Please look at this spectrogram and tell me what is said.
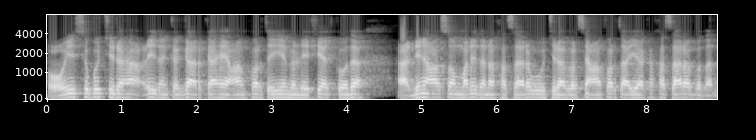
oo isugu jira ciidanka gaarka ah ee caanfarta iyo maleeshiyaadkooda. Dhinaca soomaalidana khasaaro wuu jiraa balse caanfarta ayaa ka khasaaro badan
